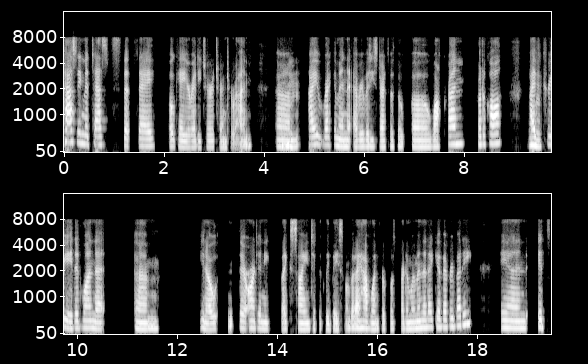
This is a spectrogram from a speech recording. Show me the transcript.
passing the tests that say, okay, you're ready to return to run. Um, I recommend that everybody starts with a, a walk run protocol. I've created one that, um, you know, there aren't any like scientifically based one, but I have one for postpartum women that I give everybody, and it's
